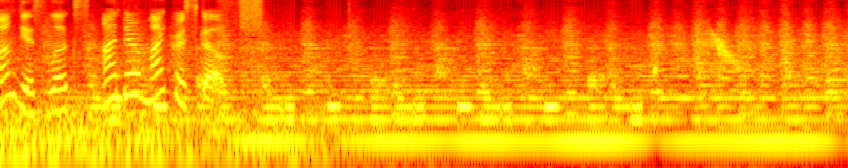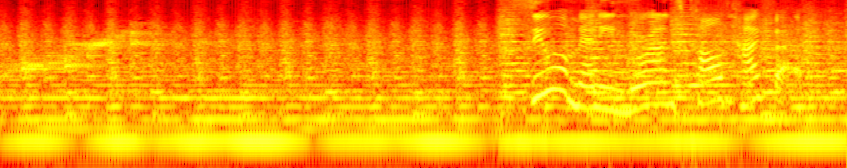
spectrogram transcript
fungus looks under microscope. So many neurons called hypha.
